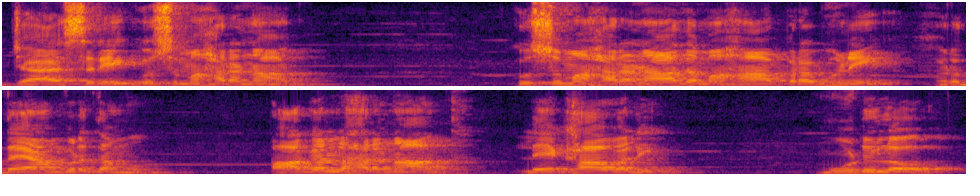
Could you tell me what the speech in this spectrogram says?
జయశ్రీ కుసుమహరనాథ్ కుసుమహరనాథ మహాప్రభుని హృదయామృతము. పాగల్ హరనాథ్ లేఖావళి. మూడులో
